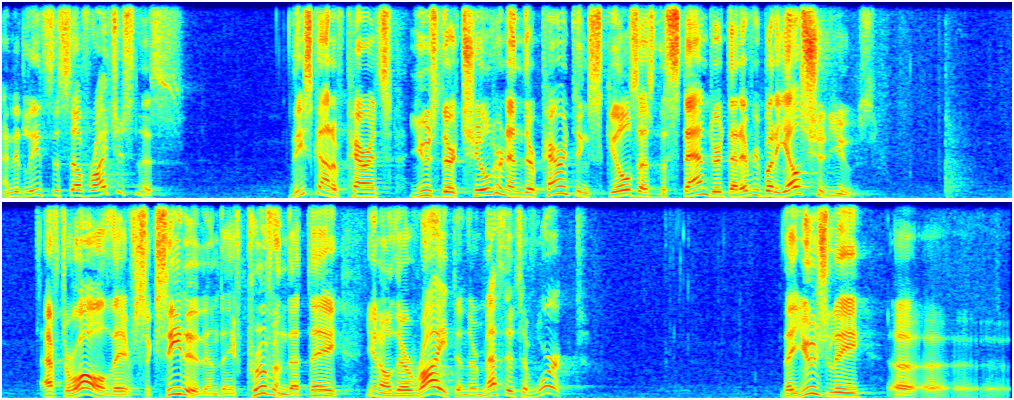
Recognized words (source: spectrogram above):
and it leads to self-righteousness. These kind of parents use their children and their parenting skills as the standard that everybody else should use. After all, they've succeeded and they've proven that they, you know, they're right and their methods have worked. They usually uh, uh,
